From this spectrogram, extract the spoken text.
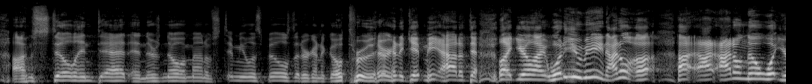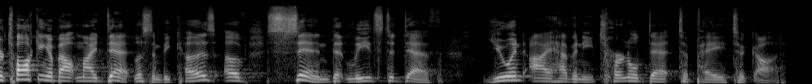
I'm still in debt and there's no amount of stimulus bills that are going to go through. They're going to get me out of debt. Like you're like, what do you mean? I don't, uh, I, I don't know what you're talking about, my debt. Listen, because of sin that leads to death, you and I have an eternal debt to pay to God.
